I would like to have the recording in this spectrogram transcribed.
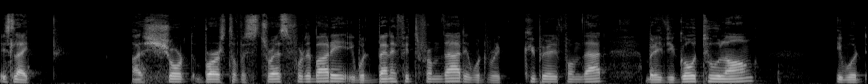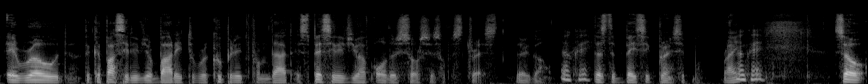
it's like a short burst of stress for the body. It would benefit from that. It would recuperate from that. But if you go too long, it would erode the capacity of your body to recuperate from that, especially if you have other sources of stress. There you go. Okay. That's the basic principle, right? Okay. So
